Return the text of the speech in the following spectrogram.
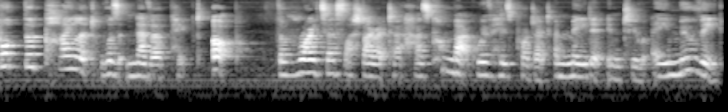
But the pilot was never picked up. The writer slash director has come back with his project and made it into a movie.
